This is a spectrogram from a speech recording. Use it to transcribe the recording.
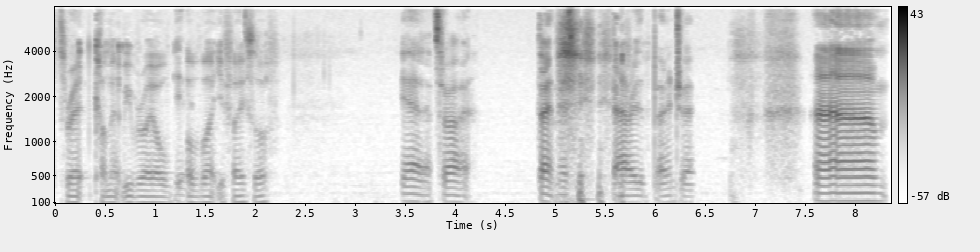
threat. Come at me, bro. I'll, Yeah. I'll bite your face off. Yeah, that's right. Don't mess with Barry the Bone Dragon. Um,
